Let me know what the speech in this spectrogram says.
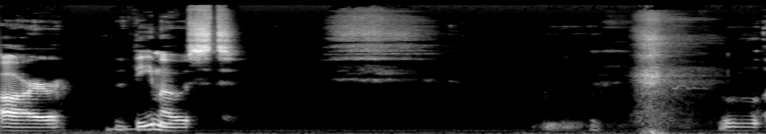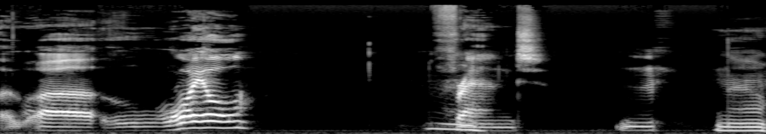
are the most uh, loyal friend. Mm, No,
